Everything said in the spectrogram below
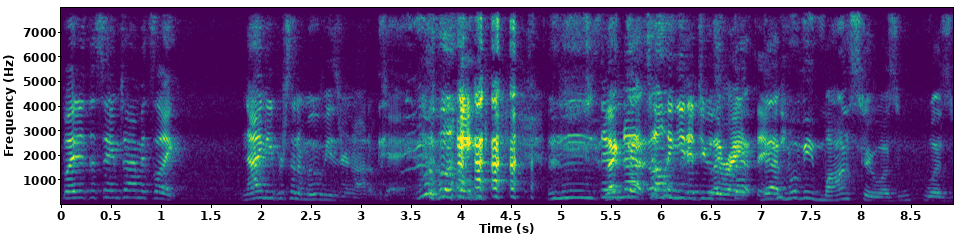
But at the same time, it's like. Ninety percent of movies are not okay. like, they're Like not that- telling you to do like the right that, thing. That movie Monster was was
